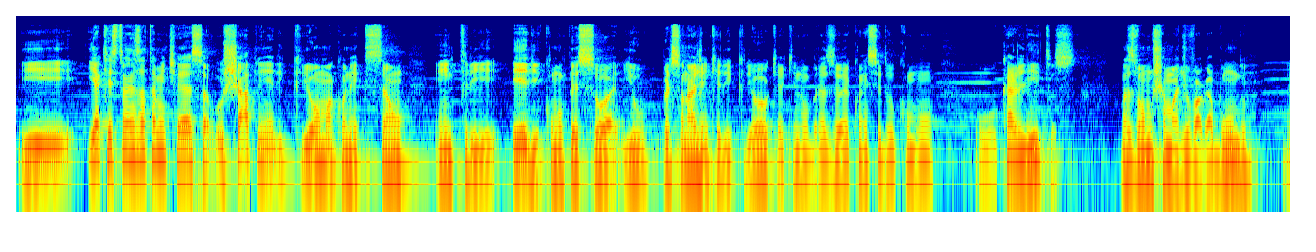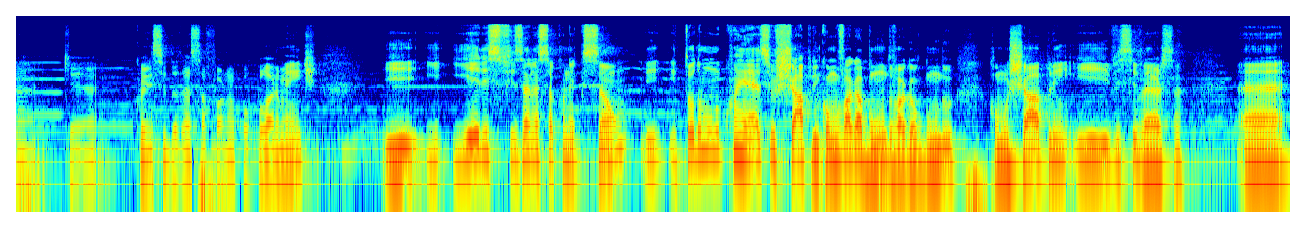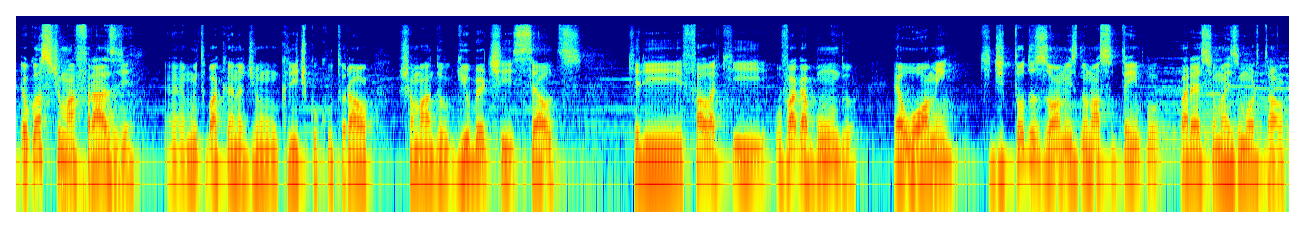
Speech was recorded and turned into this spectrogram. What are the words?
E, e a questão é exatamente essa. O Chaplin ele criou uma conexão entre ele como pessoa e o personagem que ele criou, que aqui no Brasil é conhecido como o Carlitos, mas vamos chamar de Vagabundo, é, que é conhecido dessa forma popularmente. E, e- e eles fizeram essa conexão e, e todo mundo conhece o Chaplin como vagabundo, vagabundo como Chaplin e vice-versa. É, eu gosto de uma frase é, muito bacana de um crítico cultural chamado Gilbert Seldes, que ele fala que o vagabundo é o homem que de todos os homens do nosso tempo parece o mais imortal.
